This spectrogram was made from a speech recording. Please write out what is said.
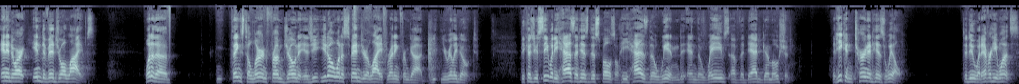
and into our individual lives. One of the things to learn from Jonah is you, you don't want to spend your life running from God. You, you really don't. Because you see what he has at his disposal. He has the wind and the waves of the dadgum ocean that he can turn at his will to do whatever he wants.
